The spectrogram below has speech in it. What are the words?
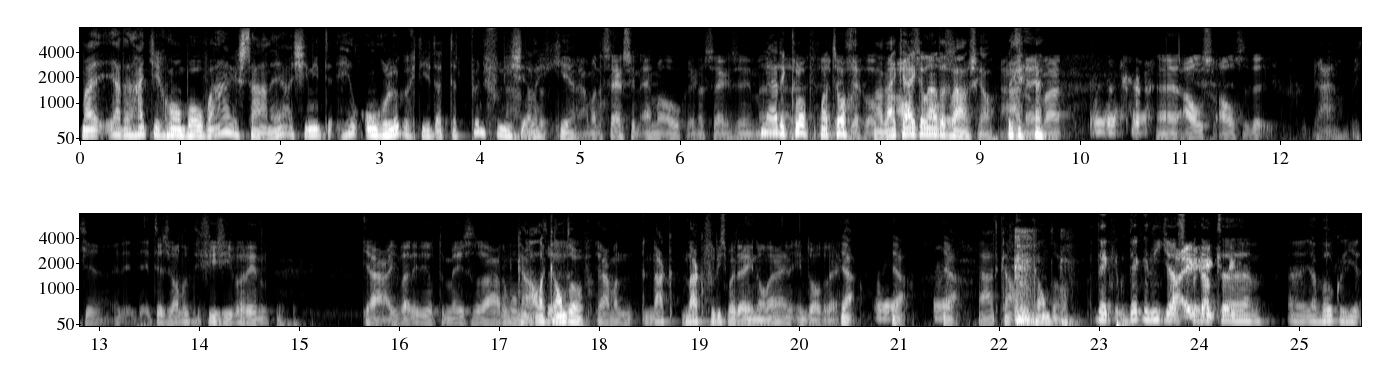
Maar ja, dan had je gewoon bovenaan gestaan. Hè? Als je niet heel ongelukkig die, dat, dat puntverlies Ja, maar elke dat- keer. Ja, maar dat zeggen ze in Emmen ook. En dat zeggen ze in... Ja, dat eh, klopt, maar toch. Maar wij kijken naar de Graafschap. Ja, nee, maar eh, als, als de... Ja, weet je, het, het is wel een divisie waarin... Ja, waarin je op de meest rare momenten... alle kanten op. Ja, maar NAC, NAC verliest met 1-0 hè, in, in Dordrecht. Ja, ja, ja, ja, het kan alle kanten op. Denk, denk je niet, Jasper, Maar ik- dat... ik- eh, eh, ja, Wilco hier.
